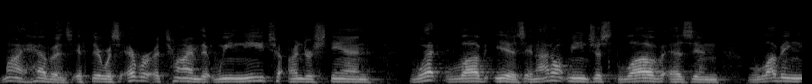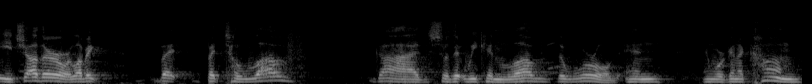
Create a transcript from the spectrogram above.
My heavens, if there was ever a time that we need to understand what love is, and I don't mean just love as in loving each other or loving, but, but to love God so that we can love the world. And, and we're going to come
